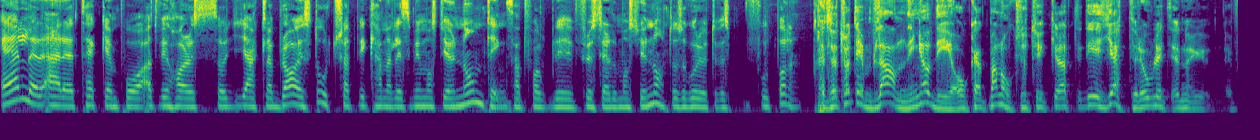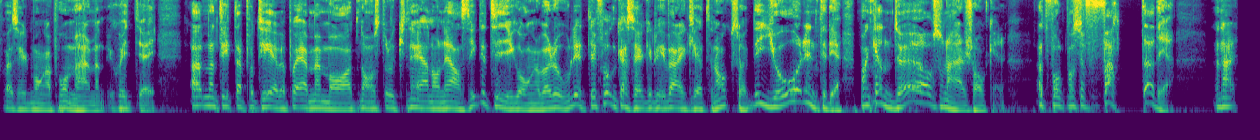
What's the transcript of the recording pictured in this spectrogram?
Eller är det ett tecken på att vi har det så jäkla bra i stort så att vi kan liksom, vi måste göra någonting så att folk blir frustrerade och måste göra något och så går det ut över fotbollen? Alltså jag tror att det är en blandning av det och att man också tycker att det är jätteroligt, nu får jag säkert många på mig här men det skiter jag i. Att man tittar på TV på MMA, att någon står och knäar någon i ansiktet tio gånger, vad roligt. Det funkar säkert i verkligheten också. Det gör inte det. Man kan dö av sådana här saker. Att folk måste fatta det. Den här,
